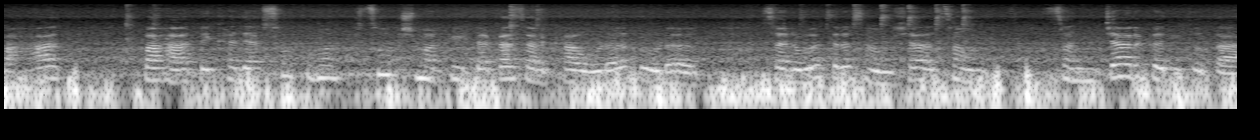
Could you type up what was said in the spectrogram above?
पाहत पाहत एखाद्या सूक्ष्म सूक्ष्म कीटकासारखा उडत उडत सर्वत्र संशा सं संचार करीत होता.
